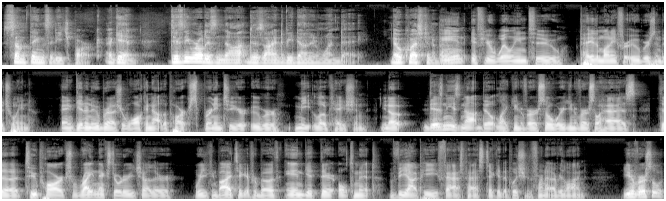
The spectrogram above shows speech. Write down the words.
some things at each park. Again, Disney World is not designed to be done in one day. No question about and it. And if you're willing to pay the money for Ubers in between and get an Uber as you're walking out the park, sprinting to your Uber meet location. You know, Disney is not built like Universal, where Universal has the two parks right next door to each other where you can buy a ticket for both and get their ultimate VIP fast pass ticket that puts you to the front of every line. Universal,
